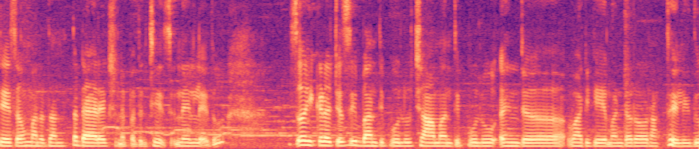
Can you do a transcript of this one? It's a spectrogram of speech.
చేసాము. మనదంతా డైరెక్షన్ పెద్దగా చేసిందేం లేదు. సో ఇక్కడ వచ్చేసి బంతిపూలు చామంతి పూలు అండ్ వాటికి ఏమంటారో నాకు తెలీదు.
